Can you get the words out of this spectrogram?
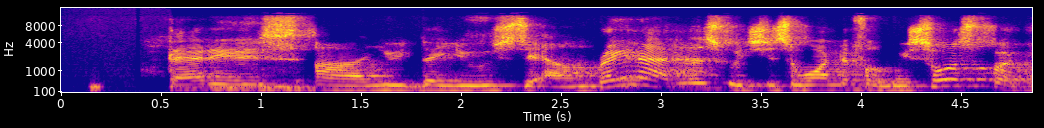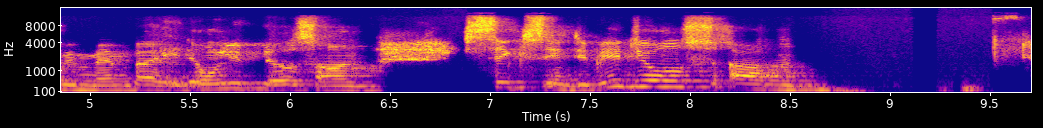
that is, uh, you, they use the Allen Brain Atlas, which is a wonderful resource, but remember, it only builds on six individuals. Um,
